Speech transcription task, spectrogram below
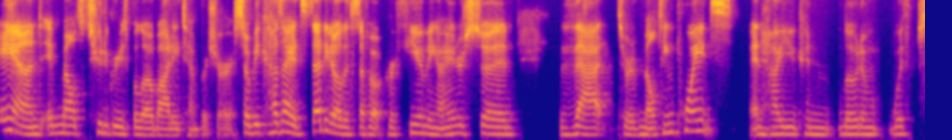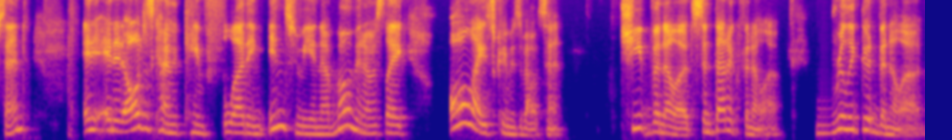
and it melts 2 degrees below body temperature so because I had studied all this stuff about perfuming I understood that sort of melting points and how you can load them with scent. And, and it all just kind of came flooding into me in that moment. I was like, all ice cream is about scent. Cheap vanilla, synthetic vanilla, really good vanilla,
